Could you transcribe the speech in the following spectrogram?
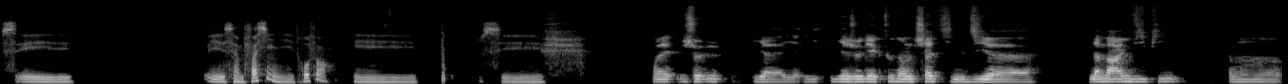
c'est et ça me fascine, il est trop fort. Et c'est ouais, je il y a y a, y a dans le chat qui nous dit euh, Lamar MVP on,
